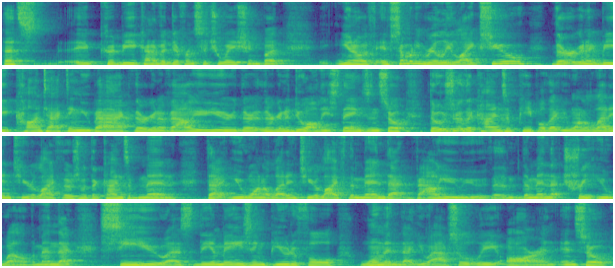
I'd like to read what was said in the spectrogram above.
that's it could be kind of a different situation. But you know, if, if somebody really likes you, they're going to be contacting you back. They're going to value you. They're, they're going to do all these things. And so those are the kinds of people that you want to let into your life. Those are the kinds of men that you want to let into your life. The men that value you, the, the men that treat you well, the men that see you as the amazing, beautiful woman that you absolutely are. And, and so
